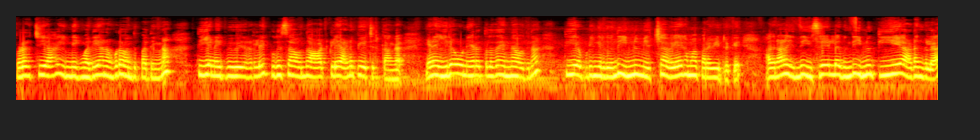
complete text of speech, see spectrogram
தொடர்ச்சியாக இன்னைக்கு மதியானம் கூட வந்து பார்த்திங்கன்னா தீயணைப்பு வீரர்களை புதுசாக வந்து ஆட்களை அனுப்பி வச்சுருக்காங்க. ஏன்னா இரவு நேரத்தில் தான் என்ன ஆகுதுன்னா தீ அப்படிங்கிறது வந்து இன்னும் எச்சா வேகமாக பரவிட்டு இருக்கு. அதனால் இந்த இஸ்ரேலில் வந்து இன்னும் தீயே அடங்கலை.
